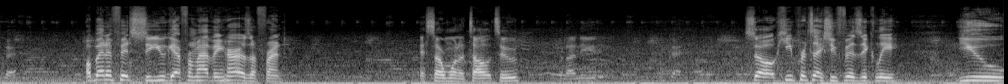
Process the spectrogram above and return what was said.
Okay. What benefits do you get from having her as a friend? And someone to talk to when I need it. So he protects you physically, you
